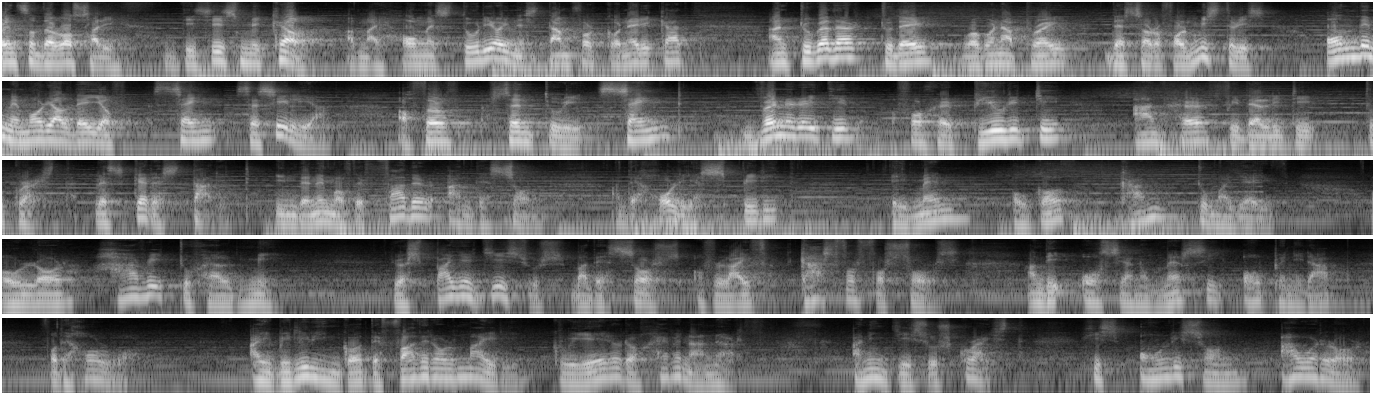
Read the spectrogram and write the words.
Friends of the Rosary, this is Mikel at my home studio in Stamford, Connecticut, and together today we're going to pray the Sorrowful Mysteries on the Memorial Day of Saint Cecilia, a third century saint venerated for her purity and her fidelity to Christ. Let's get started. In the name of the Father and the Son and the Holy Spirit. Amen. O God, come to my aid. O Lord, hurry to help me. You inspire Jesus by the source of life cast forth for souls, and the ocean of mercy open it up for the whole world. I believe in God the Father Almighty, creator of heaven and earth, and in Jesus Christ, his only Son, our Lord,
